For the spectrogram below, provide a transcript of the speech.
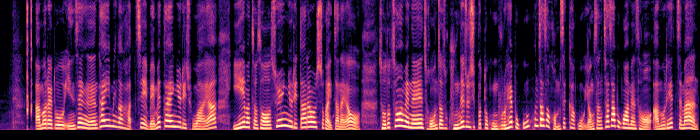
아무래도 인생은 타이밍과 같이 매매 타임률이 좋아야 이에 맞춰서 수익률이 따라올 수가 있잖아요. 저도 처음에는 저 혼자서 국내 주식부터 공부를 해보고 혼자서 검색하고 영상 찾아보고 하면서 아무리 했지만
